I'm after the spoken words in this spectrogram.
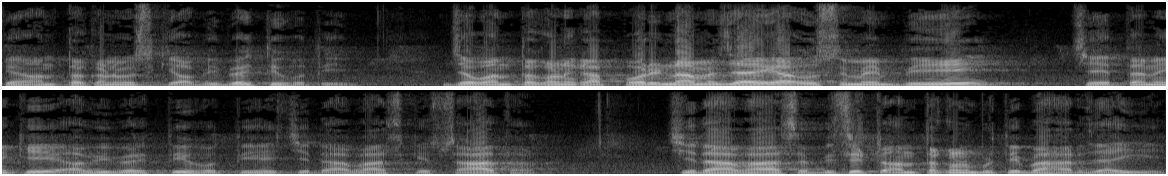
कि अंतकरण में उसकी अभिव्यक्ति होती। जब अंतकरण का परिणाम जाएगा, उसमें भी चेतन की अभिव्यक्ति होती है चिदाभास के साथ। चिदाभास विशिष्ट अंतकरण वृत्ति बाहर जाएगी।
